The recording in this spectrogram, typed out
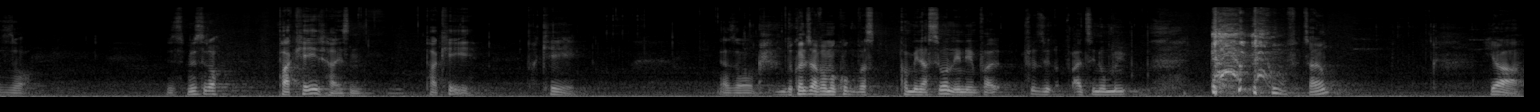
So. Das müsste doch Paket heißen. Paket. Okay. Also, Du könntest einfach mal gucken, was Kombinationen in dem Fall für als Synonym. Verzeihung. Ja,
